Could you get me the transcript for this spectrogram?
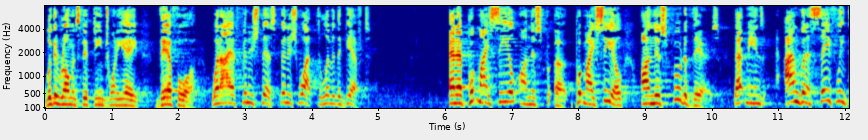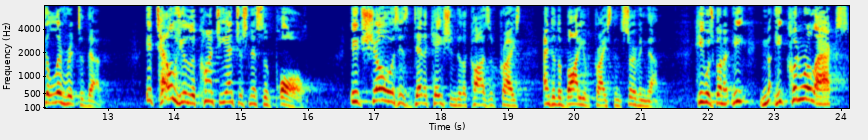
Look at Romans 15 28. Therefore, when I have finished this, finish what? Deliver the gift and have put my seal on this, uh, put my seal on this fruit of theirs. That means I'm going to safely deliver it to them. It tells you the conscientiousness of Paul. It shows his dedication to the cause of Christ and to the body of Christ in serving them. He was going to, he, he couldn't relax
